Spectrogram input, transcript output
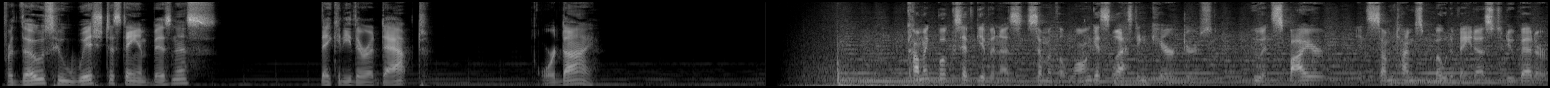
For those who wished to stay in business, they could either adapt or die. Comic books have given us some of the longest lasting characters who inspire and sometimes motivate us to do better.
